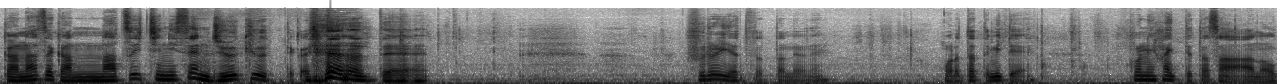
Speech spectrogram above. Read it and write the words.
が、なぜか夏一2019って書いてあって、古いやつだったんだよね。ほら、だって見て。ここに入ってたさ、あの、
